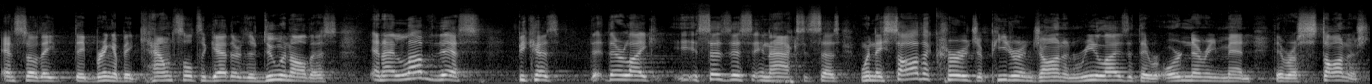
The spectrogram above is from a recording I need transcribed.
And so they, they bring a big council together. They're doing all this. And I love this because they're like, it says this in Acts, it says, when they saw the courage of Peter and John and realized that they were ordinary men, they were astonished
